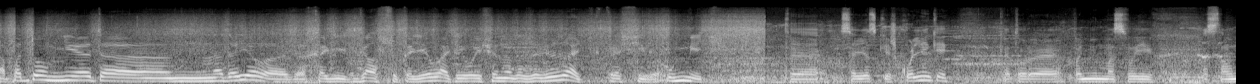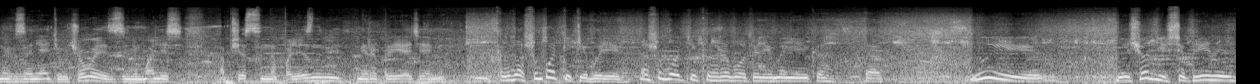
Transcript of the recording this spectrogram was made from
А потом мне это надоело ходить, галстук одевать, его еще надо завязать красиво, уметь. Это советские школьники, которые помимо своих основных занятий учебой занимались общественно полезными мероприятиями. Когда субботники были, на субботниках работали маленько. Так. Ну и Насчет дисциплины.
